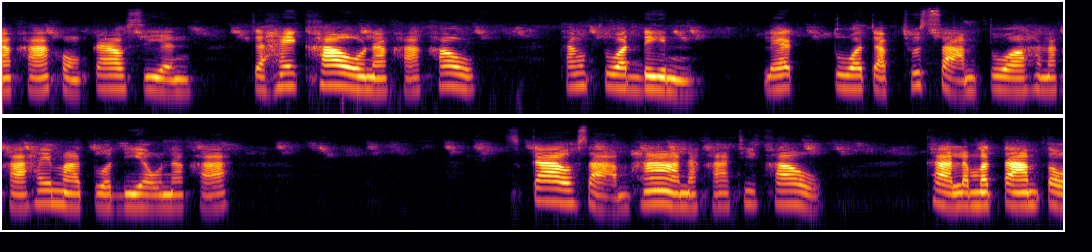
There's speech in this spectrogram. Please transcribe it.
นะคะของก้าวเซียนจะให้เข้านะคะ เข้าทั้งตัวเด่น และตัวจับชุดสามตัวนะคะ ให้มาตัวเดียวนะคะเก้าสามห้านะคะที่เข้า ค่ะเรามาตามต่อ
